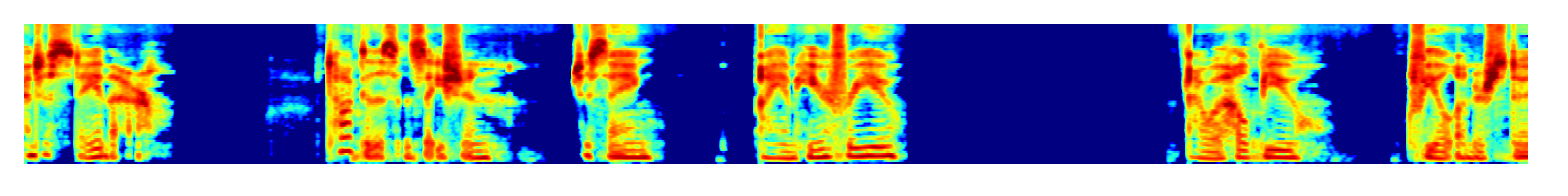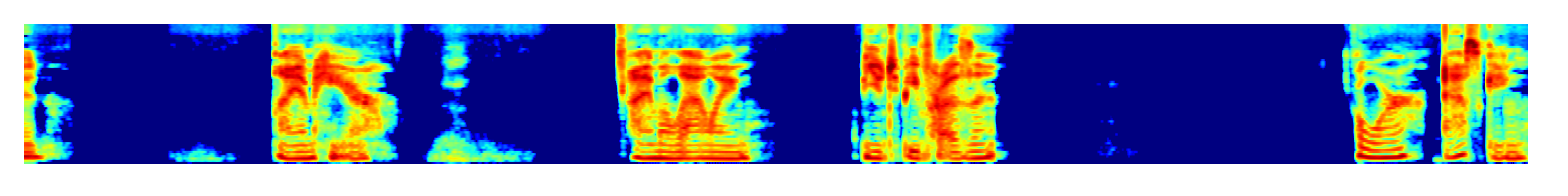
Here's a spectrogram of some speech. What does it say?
And just stay there. Talk to the sensation, just saying, I am here for you. I will help you feel understood. I am here. I am allowing you to be present. Or asking,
